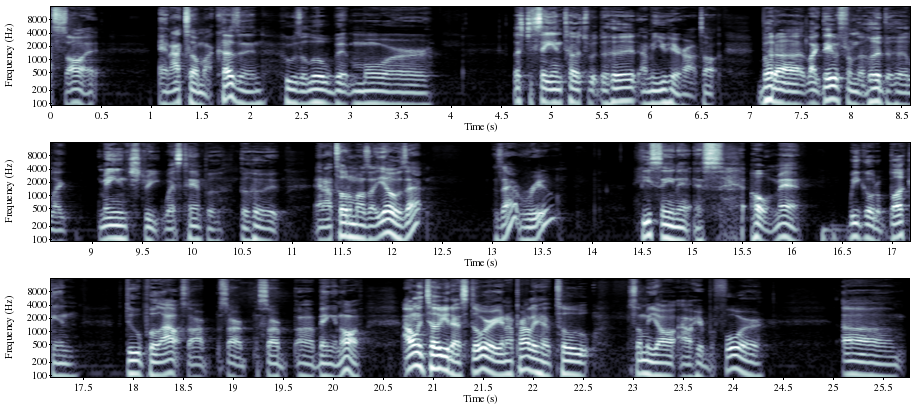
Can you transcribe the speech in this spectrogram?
I saw it, and I told my cousin, who's a little bit more, let's just say, in touch with the hood. I mean, you hear how I talk, but uh, like they was from the hood, the hood, like Main Street, West Tampa, the hood. And I told him I was like, "Yo, is that is that real?" He seen it and said, "Oh man, we go to Bucking, dude pull out, start start start uh, banging off." I only tell you that story, and I probably have told some of y'all out here before. Um,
